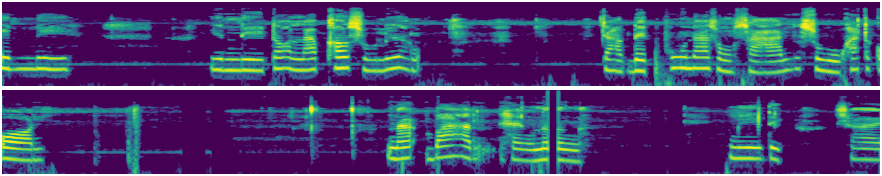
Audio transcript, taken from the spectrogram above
ยินดี ยินดีต้อนรับเข้าสู่เรื่อง จากเด็กผู้น่าสงสารสู่ฆาตกร ณ บ้านแห่งหนึ่ง มีเด็กชาย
